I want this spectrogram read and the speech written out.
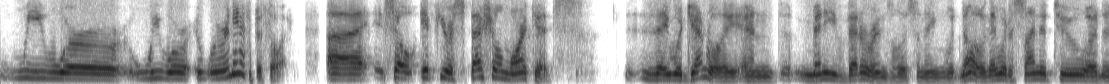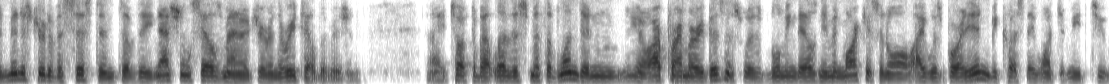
we were we were we're an afterthought. Uh, so if you're special markets, they would generally, and many veterans listening would know, they would assign it to an administrative assistant of the national sales manager in the retail division. I talked about Leathersmith of London. You know, our primary business was Bloomingdale's, Neiman Marcus, and all. I was brought in because they wanted me to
